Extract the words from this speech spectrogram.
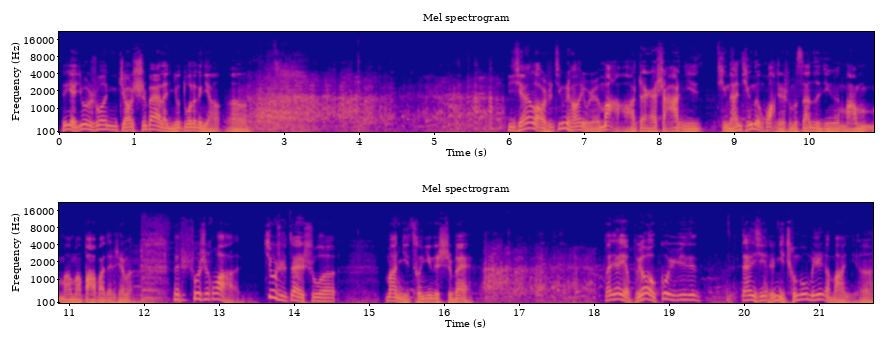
那也就是说，你只要失败了，你就多了个娘啊。以前老是经常有人骂啊，这个啥你挺难听的话，这什么三字经，妈妈妈爸爸的什么？那说实话，就是在说骂你曾经的失败。大家也不要过于担心，你成功没人敢骂你啊。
